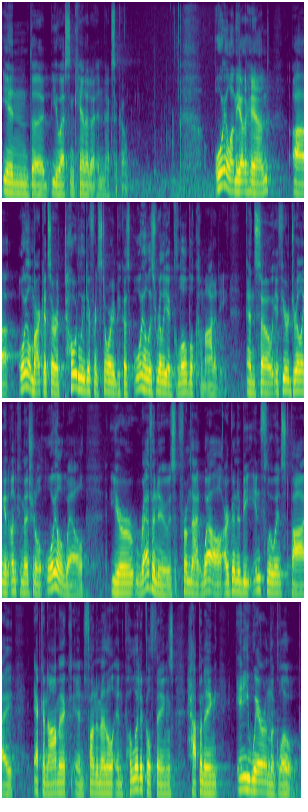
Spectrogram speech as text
in the US and Canada and Mexico. Oil, on the other hand, uh, oil markets are a totally different story because oil is really a global commodity. And so if you're drilling an unconventional oil well, your revenues from that well are going to be influenced by economic and fundamental and political things happening anywhere on the globe.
